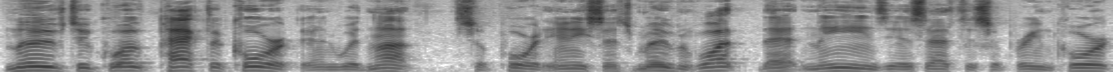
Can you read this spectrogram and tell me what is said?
move to, quote, pack the court and would not support any such movement. What that means is that the Supreme Court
